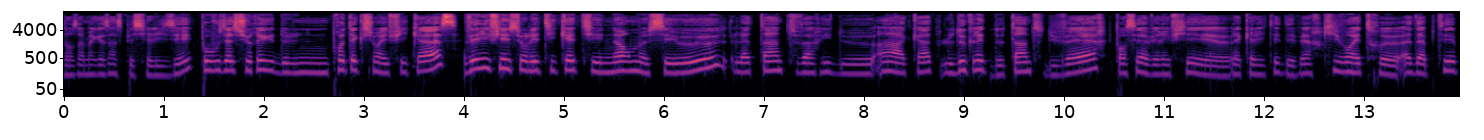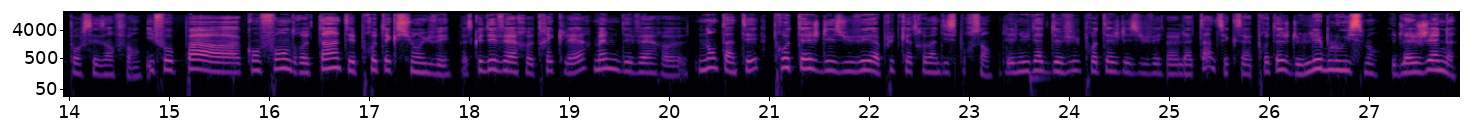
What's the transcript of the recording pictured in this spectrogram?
dans un magasin spécialisé pour vous assurer d'une protection efficace. Vérifiez sur l'étiquette, il y a une norme CE. La teinte varie de 1 à 4. Le degré de teinte du verre. Pensez à vérifier euh, la qualité des verres qui vont être euh, adaptés pour ces enfants. Il faut pas confondre teinte et protection UV parce que des verres euh, très clairs, même des verres non teintés, protègent des UV à plus de 90%. Les lunettes de vue protègent des UV. La teinte, c'est que ça protège de l'éblouissement et de la gêne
